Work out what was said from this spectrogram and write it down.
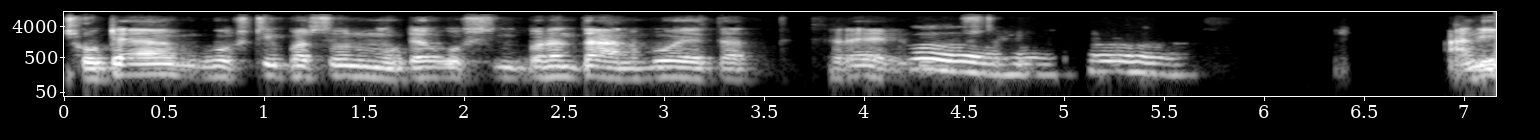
छोट्या गोष्टीपासून मोठ्या गोष्टींपर्यंत अनुभव येतात. खरं आहे. हो. हो आणि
